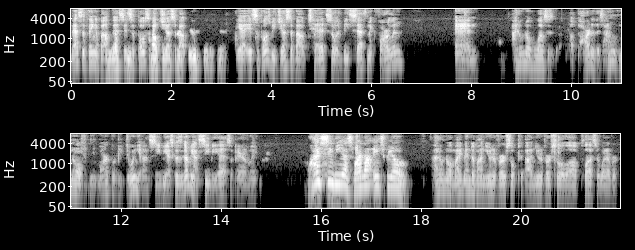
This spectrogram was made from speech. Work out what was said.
That's the thing about Unless this. It's supposed to be just about it. yeah, it's supposed to be just about Ted, so it'd be Seth MacFarlane, and I don't know who else is a part of this. I don't know if Mark would be doing it on CBS because it's gonna be on CBS apparently. Why CBS? Why not HBO? I don't know. It might end up on Universal on Universal uh, Plus or whatever.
